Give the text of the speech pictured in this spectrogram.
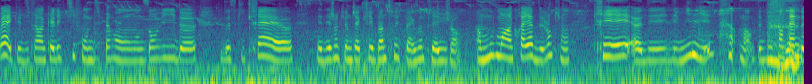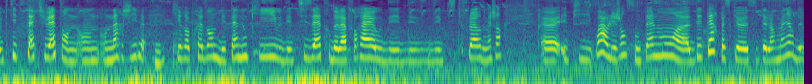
ouais, que différents collectifs ont différentes envies de, ce qu'ils créent. euh. Il y a des gens qui ont déjà créé plein de trucs. Par exemple, il y a eu genre un mouvement incroyable de gens qui ont créé des, milliers, non, peut-être des centaines de petites statuettes en, argile qui représentent des tanuki ou des petits êtres de la forêt ou des, des- des petites fleurs, des machins. Euh, et puis, waouh, les gens sont tellement euh, parce que c'était leur manière de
